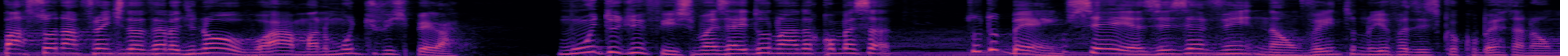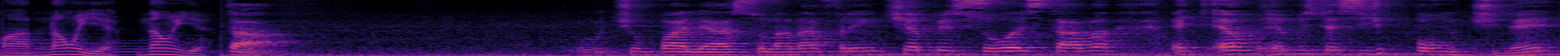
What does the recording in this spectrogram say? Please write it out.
Passou na frente da tela de novo? Ah, mano, muito difícil pegar. Muito difícil, mas aí do nada começa... Tudo bem, não sei, às vezes é vento. Não, vento não ia fazer isso com a coberta não, mano. Não ia, não ia. Tá. Tinha um palhaço lá na frente e a pessoa estava... É, é, é uma espécie de ponte, né?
